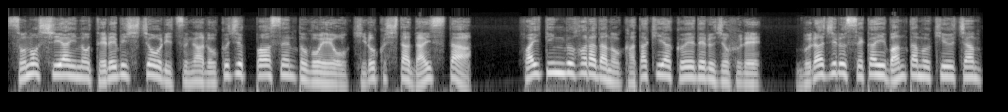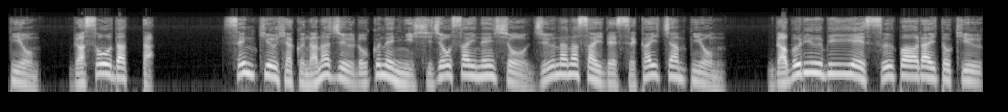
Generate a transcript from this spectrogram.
その試合のテレビ視聴率が60%超えを記録した大スター、ファイティング原田の敵役エデル・ジョフレ、ブラジル世界バンタム級チャンピオン、画像だった。1976年に史上最年少17歳で世界チャンピオン、WBA スーパーライト級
